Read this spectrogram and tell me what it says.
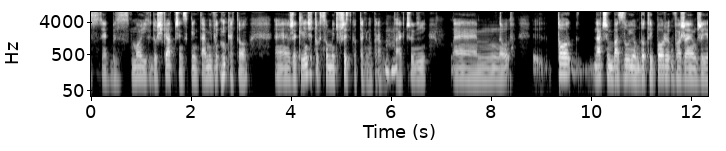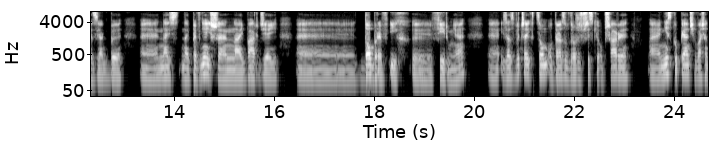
z, jakby z moich doświadczeń z klientami wynika to, e, że klienci to chcą mieć wszystko tak naprawdę, Mhm. tak? Czyli no, to, na czym bazują do tej pory, uważają, że jest jakby e, naj, najpewniejsze, najbardziej e, dobre w ich y, firmie e, i zazwyczaj chcą od razu wdrożyć wszystkie obszary, e, nie skupiając się właśnie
